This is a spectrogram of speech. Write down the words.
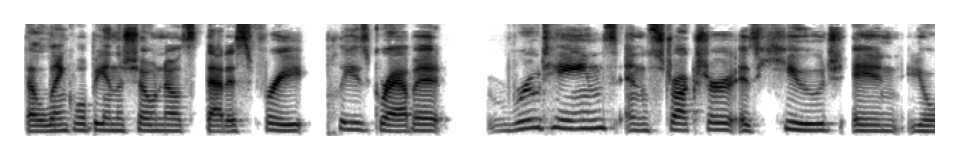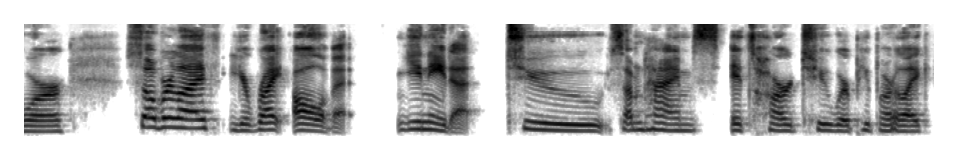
The link will be in the show notes. That is free. Please grab it. Routines and structure is huge in your sober life. You're right, all of it. You need it to sometimes it's hard to where people are like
